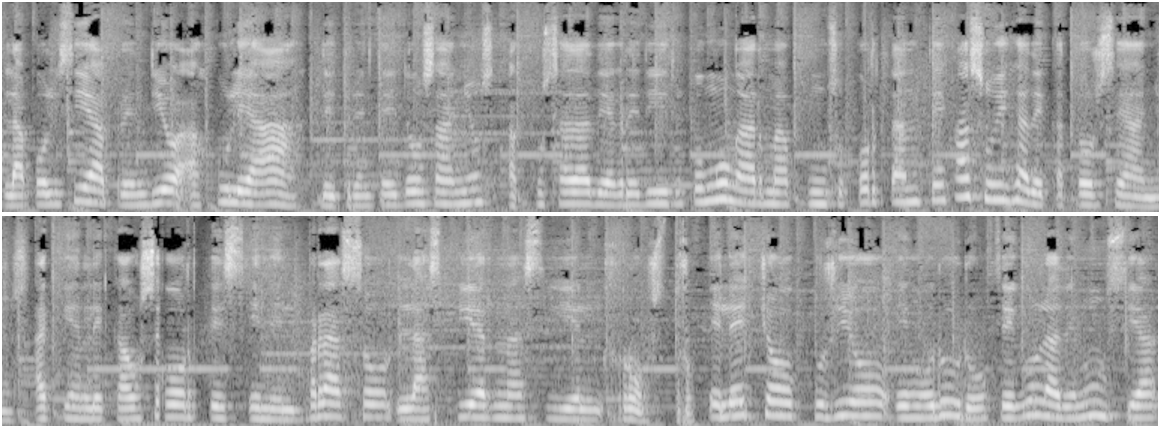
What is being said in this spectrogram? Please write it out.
La policía aprendió a Julia A, de 32 años, acusada de agredir con un arma punzocortante a su hija de 14 años, a quien le causó cortes en el brazo, las piernas y el rostro. El hecho ocurrió en Oruro. Según la denuncia,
